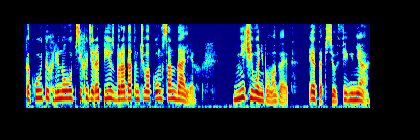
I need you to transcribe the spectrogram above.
какую-то хреновую психотерапию с бородатым чуваком в сандалиях. Ничего не помогает. Это все фигня.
